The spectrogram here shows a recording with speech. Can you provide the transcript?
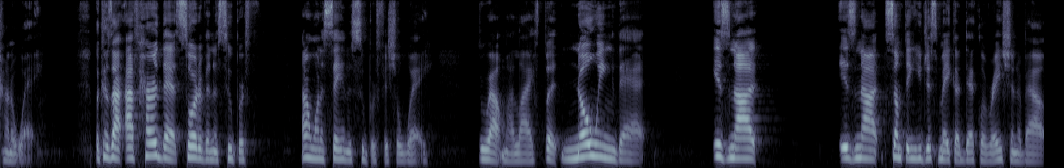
kind of way because I, have heard that sort of in a super, I don't want to say in a superficial way throughout my life, but knowing that is not is not something you just make a declaration about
